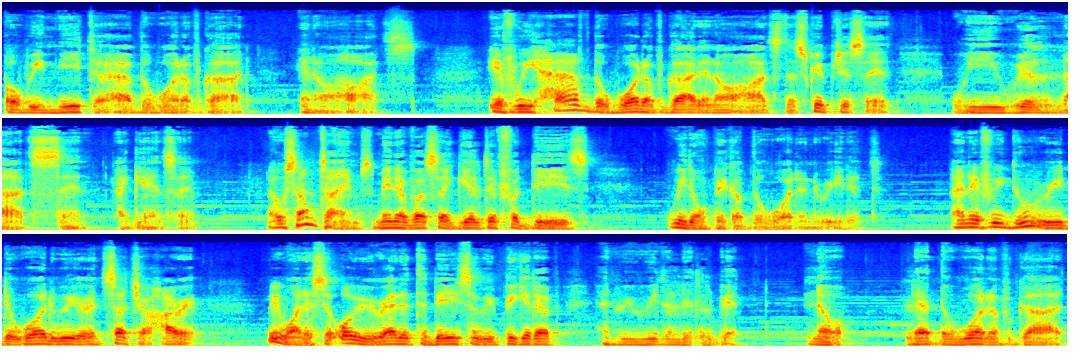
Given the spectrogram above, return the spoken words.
but we need to have the word of God in our hearts. If we have the word of God in our hearts, the scripture says, we will not sin against him. Now, sometimes many of us are guilty for days we don't pick up the word and read it. And if we do read the word, we are in such a hurry. We want to say, oh, we read it today, so we pick it up and we read a little bit. No, let the word of God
